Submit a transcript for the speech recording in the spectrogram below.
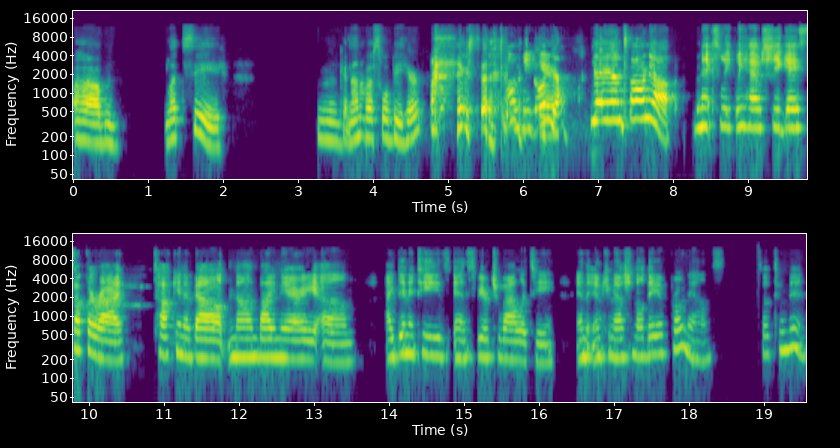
um, let's see. Hmm, None of us will be here. except I'll be Antonia. Yay, Antonia. Next week we have Shige Sakurai talking about non-binary um, identities and spirituality and the International Day of Pronouns. So tune in.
